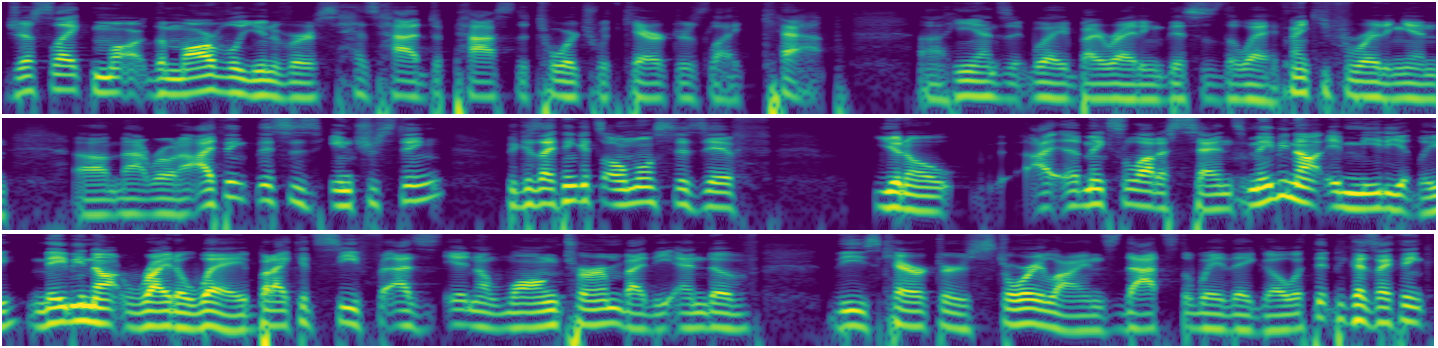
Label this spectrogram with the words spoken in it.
Just like Mar- the Marvel universe has had to pass the torch with characters like Cap. Uh, he ends it way by writing, "This is the way." Thank you for writing in, uh, Matt Rona. I think this is interesting because I think it's almost as if you know, I, it makes a lot of sense. Maybe not immediately, maybe not right away, but I could see f- as in a long term by the end of these characters' storylines, that's the way they go with it. Because I think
